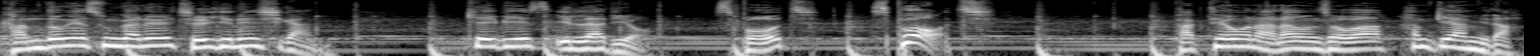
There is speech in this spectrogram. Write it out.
감동의 순간을 즐기는 시간. KBS 일라디오 스포츠 스포츠. 박태원 아나운서와 함께합니다.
